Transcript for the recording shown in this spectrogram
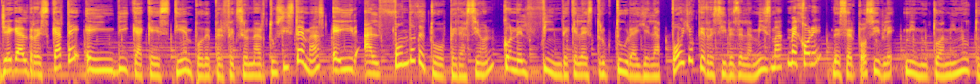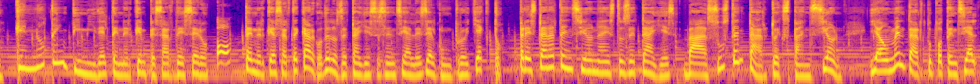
llega al rescate e indica que es tiempo de perfeccionar tus sistemas e ir al fondo de tu operación con el fin de que la estructura y el apoyo que recibes de la misma mejore, de ser posible, minuto a minuto. Que no te intimide el tener que empezar de cero o tener que hacerte cargo de los detalles esenciales de algún proyecto. Prestar atención a estos detalles va a sustentar tu expansión y aumentar tu potencial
